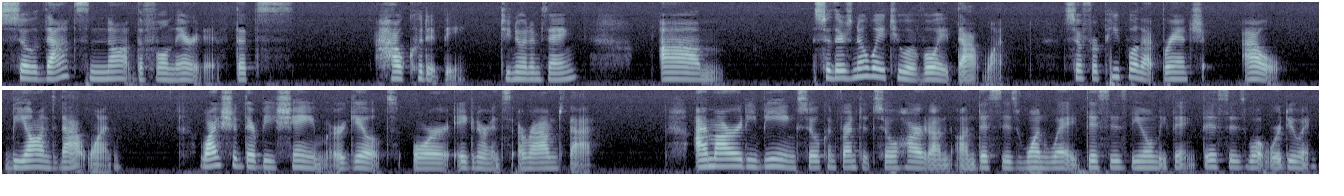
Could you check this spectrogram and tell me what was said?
So that's not the full narrative. That's how could it be? Do you know what I'm saying? Um, so there's no way to avoid that one. So for people that branch out beyond that one, why should there be shame or guilt or ignorance around that? I'm already being so confronted so hard on, on this is one way, this is the only thing, this is what we're doing.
